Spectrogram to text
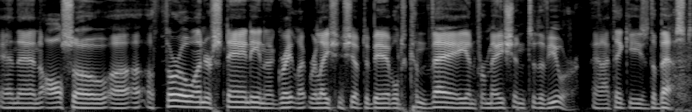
and then also uh, a thorough understanding and a great relationship to be able to convey information to the viewer. And I think he's the best.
